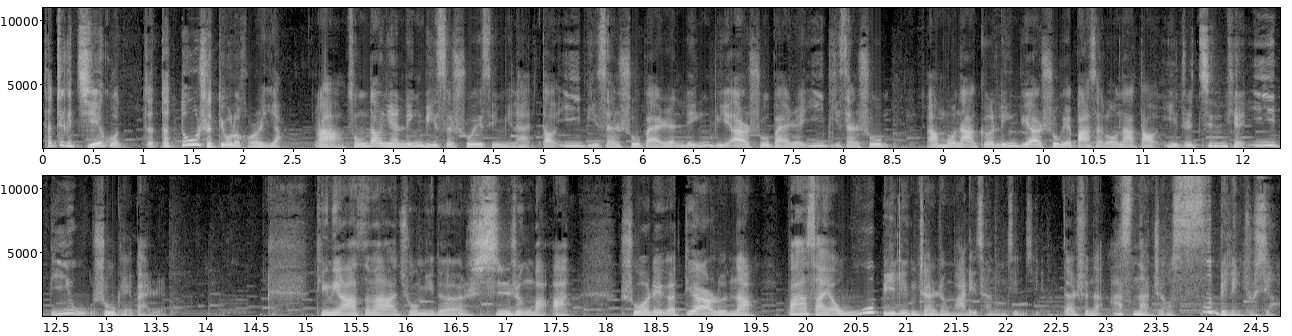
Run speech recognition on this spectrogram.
他这个结果，他他都是丢了魂一样啊！从当年零比四输 AC 米兰，到一比三输拜仁，零比二输拜仁，一比三输啊摩纳哥，零比二输给巴塞罗那，到一直今天一比五输给拜仁。听听阿森纳球迷的心声吧啊，说这个第二轮呢。巴萨要五比零战胜巴黎才能晋级，但是呢，阿森纳只要四比零就行了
